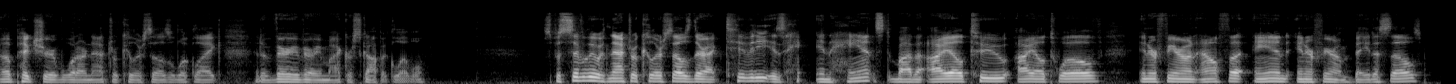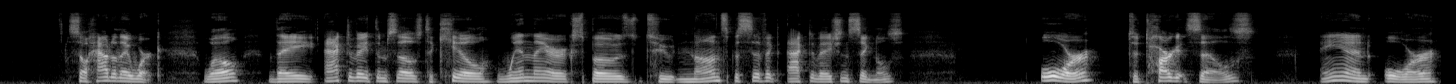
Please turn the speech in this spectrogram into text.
a picture of what our natural killer cells will look like at a very, very microscopic level. Specifically with natural killer cells, their activity is enhanced by the IL 2, IL 12, interferon alpha, and interferon beta cells. So, how do they work? Well, they activate themselves to kill when they are exposed to non-specific activation signals or to target cells and or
